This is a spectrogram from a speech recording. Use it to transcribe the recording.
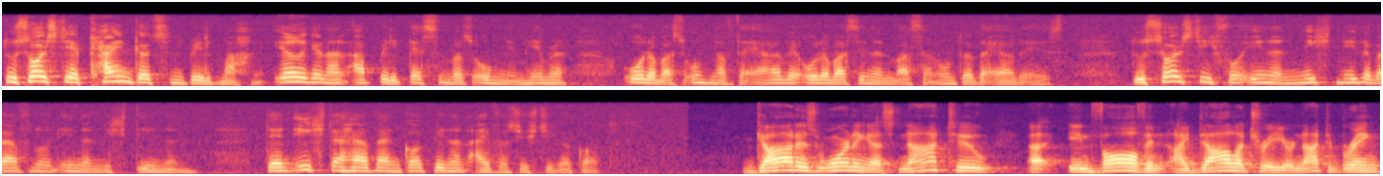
du sollst dir kein Götzenbild machen, irgendein Abbild dessen, was oben im Himmel oder was unten auf der Erde oder was in den Wassern unter der Erde ist. Du sollst dich vor ihnen nicht niederwerfen und ihnen nicht dienen. Denn ich, der Herr, dein Gott, bin ein eifersüchtiger Gott. God is warning us not to uh, involve in idolatry or not to bring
